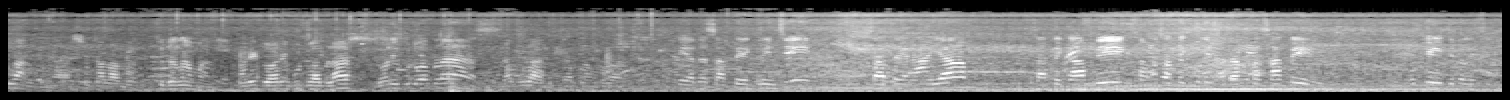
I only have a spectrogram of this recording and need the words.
Pulang. Sudah lama. Sudah lama. Dari 2012 2012 enggak pulang. nggak pulang-pulang. Oke, ada sate kelinci, sate ayam, sate kambing, sama sate kulit. Ada empat sate. Oke, kita lihat sini.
